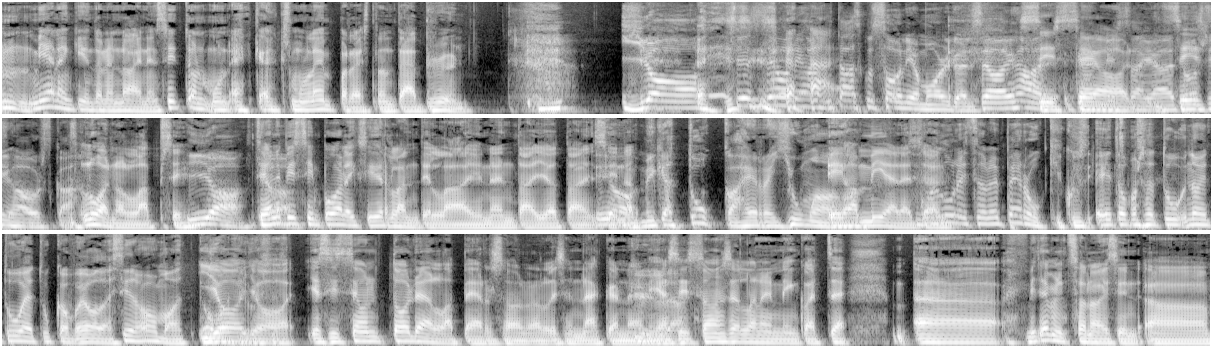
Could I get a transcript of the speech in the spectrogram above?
mielenkiintoinen nainen. Sitten on mun ehkä yksi mun lemppareista on tää Bryn. Joo, se, se on ihan taas kuin Sonia Morgan. Se on ihan Siis se on, ja siis tosi hauskaa. Luonnonlapsi. Joo, Se oli joo. vissiin puoliksi irlantilainen tai jotain Joo, siinä. mikä tukka, herra jumala. Ihan mieletön. Siis mä luulin, että se oli perukki, kun ei tuommoista tu, noin tuo tukka voi olla. Siinä on oma, oma Joo, hiukset. joo. Ja siis se on todella persoonallisen näköinen. Kyllä. Ja siis se on sellainen, niin kuin, että se, ää, mitä mä nyt sanoisin, ää,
